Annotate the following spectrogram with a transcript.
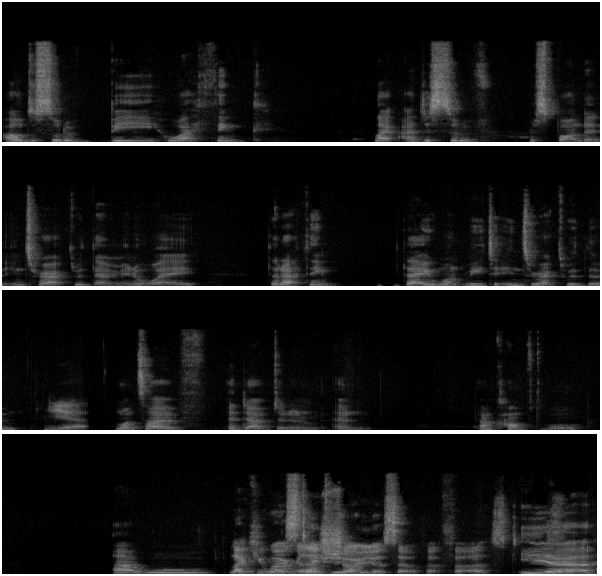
I'll just sort of be who I think, like I just sort of respond and interact with them in a way that I think they want me to interact with them. yeah, Once I've adapted and, and I'm comfortable, I will like you won't really show yourself at first. Yeah,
